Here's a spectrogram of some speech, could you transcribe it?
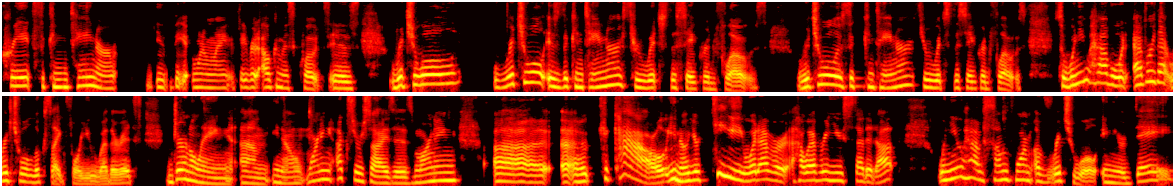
creates the container. One of my favorite alchemist quotes is ritual ritual is the container through which the sacred flows. Ritual is the container through which the sacred flows. So when you have whatever that ritual looks like for you whether it's journaling um, you know morning exercises morning uh, uh, cacao you know your tea whatever however you set it up when you have some form of ritual in your day,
